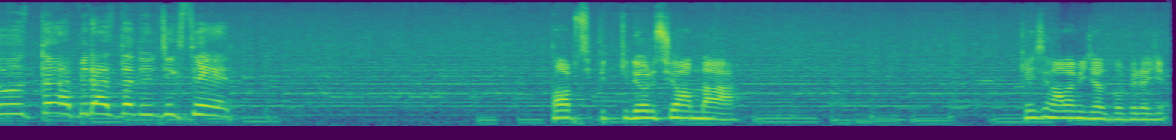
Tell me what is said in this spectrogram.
Tuttu. Birazdan öleceksin. Top speed gidiyoruz şu anda. Kesin alamayacağız bu virajı.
